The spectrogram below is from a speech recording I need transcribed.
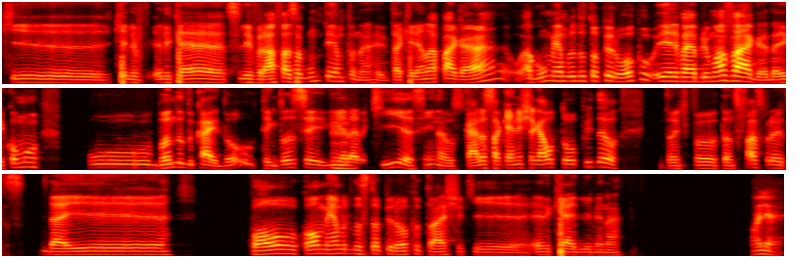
que, que ele, ele quer se livrar faz algum tempo, né? Ele tá querendo apagar algum membro do Topiropo e ele vai abrir uma vaga. Daí, como o bando do Kaido tem toda essa hum. hierarquia, assim, né? Os caras só querem chegar ao topo e deu. Então, tipo, tanto faz pra eles. Daí. Qual, qual membro dos Topiropo tu acha que ele quer eliminar? Olha,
